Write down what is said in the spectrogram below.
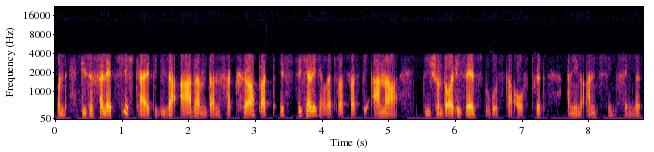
Und diese Verletzlichkeit, die dieser Adam dann verkörpert, ist sicherlich auch etwas, was die Anna, die schon deutlich selbstbewusster auftritt, an ihn anziehend findet.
